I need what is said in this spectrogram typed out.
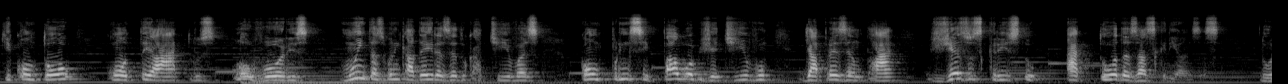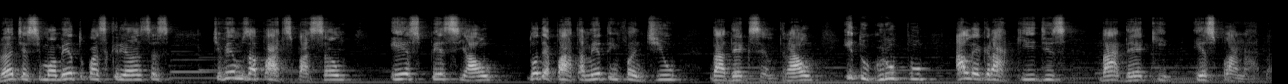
que contou com teatros, louvores, muitas brincadeiras educativas com o principal objetivo de apresentar Jesus Cristo a todas as crianças. Durante esse momento com as crianças, tivemos a participação especial do Departamento Infantil da ADEC Central e do Grupo Alegrar Kids da ADEC Esplanada.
